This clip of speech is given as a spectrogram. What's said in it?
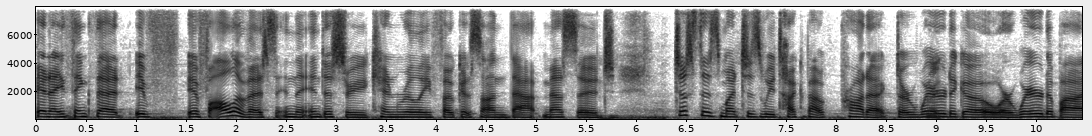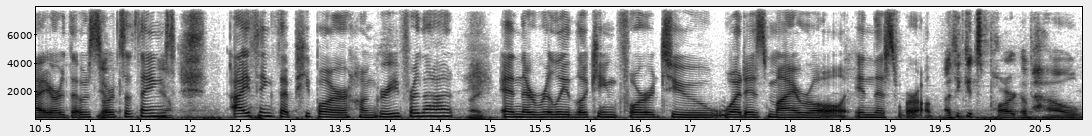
and I think that if if all of us in the industry can really focus on that message, just as much as we talk about product or where Right. to go or where to buy or those Yep, sorts of things, I think that people are hungry for that, Right. and they're really looking forward to what is my role in this world. I think it's part of how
